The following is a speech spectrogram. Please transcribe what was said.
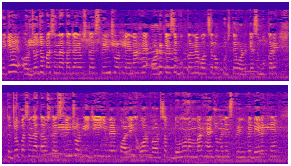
ठीक है? और जो जो पसंद आता जाए उसका स्क्रीनशॉट लेना है। ऑर्डर कैसे बुक करना है, बहुत से लोग पूछते हैं ऑर्डर कैसे बुक करें? तो जो पसंद आता है उसका स्क्रीनशॉट लीजिए। ये मेरे कॉलिंग और व्हाट्सअप दोनों नंबर हैं जो मैंने स्क्रीन पर दे रखे हैं।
